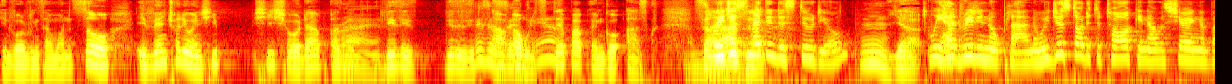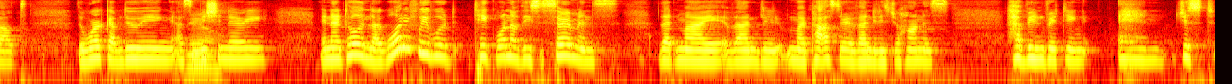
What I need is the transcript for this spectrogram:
involving someone. So eventually when she she showed up, I was Right. like, this is this is This it. is I, it, I will yeah. step up and go ask. So we asked just her- met in the studio. Mm. Yeah. We had really no plan. And we just started to talk, and I was sharing about the work I'm doing as a Yeah. missionary. And I told him, like, what if we would take one of these sermons that my evangel- my pastor, Evangelist Johannes, have been writing and just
